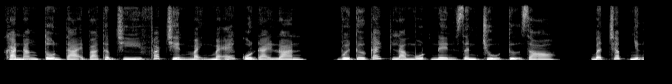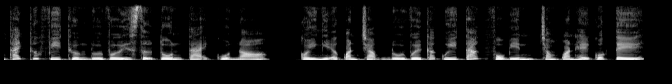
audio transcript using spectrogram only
khả năng tồn tại và thậm chí phát triển mạnh mẽ của Đài Loan với tư cách là một nền dân chủ tự do, bất chấp những thách thức phi thường đối với sự tồn tại của nó, có ý nghĩa quan trọng đối với các quy tắc phổ biến trong quan hệ quốc tế.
